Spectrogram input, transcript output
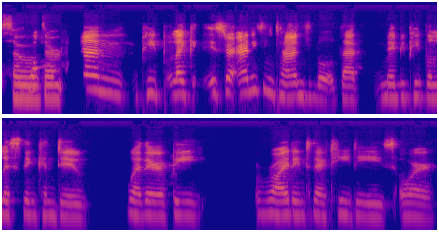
so what there can people like is there anything tangible that maybe people listening can do whether it be writing to their tds or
